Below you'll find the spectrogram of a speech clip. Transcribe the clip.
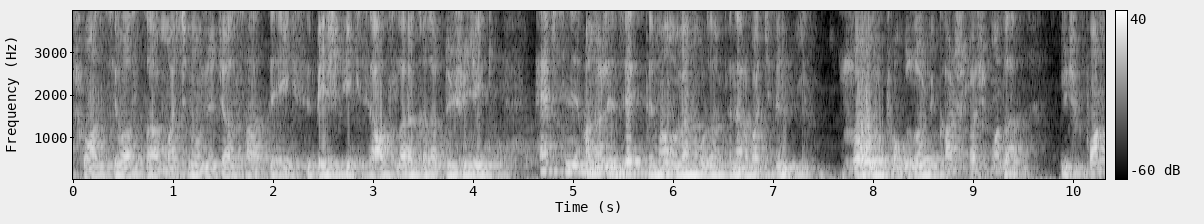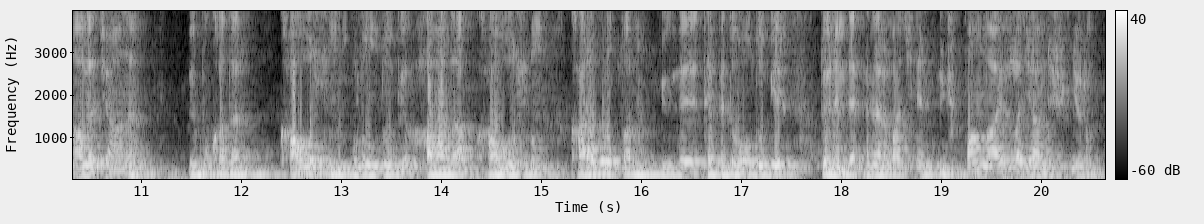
şu an Sivas'ta maçın oynayacağı saatte eksi 5, eksi 6'lara kadar düşecek. Hepsini analiz ettim ama ben buradan Fenerbahçe'nin zor, çok zor bir karşılaşmada 3 puan alacağını ve bu kadar kaosun bulunduğu bir havada, kaosun, kara bulutların e, tepede olduğu bir dönemde Fenerbahçe'nin 3 puanla ayrılacağını düşünüyorum.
